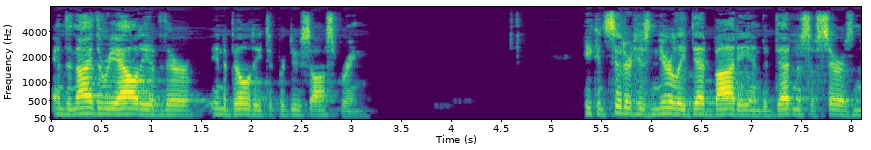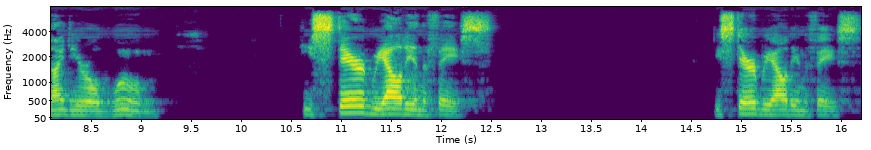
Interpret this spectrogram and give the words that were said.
and deny the reality of their inability to produce offspring. He considered his nearly dead body and the deadness of Sarah's 90 year old womb. He stared reality in the face. He stared reality in the face.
